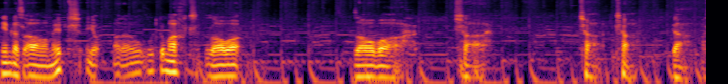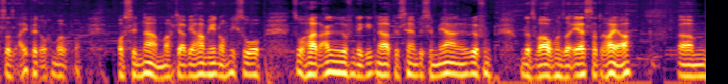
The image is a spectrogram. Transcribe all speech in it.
nehmen das aber mal mit. Er gut gemacht. Sauber. Sauber. Tja. Tja, tja. Ja, was das iPad auch immer aus den Namen macht. Ja, wir haben hier noch nicht so, so hart angegriffen. Der Gegner hat bisher ein bisschen mehr angegriffen. Und das war auch unser erster Dreier. Ähm,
